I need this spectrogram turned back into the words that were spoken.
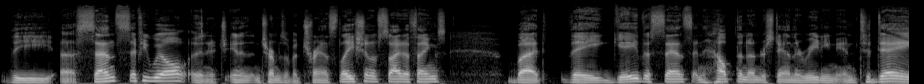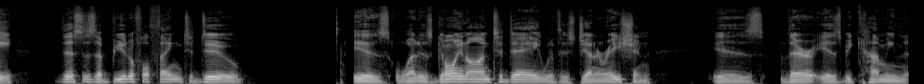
the uh, sense, if you will, in, in, in, terms of a translation of side of things, but they gave the sense and helped them understand the reading. And today, this is a beautiful thing to do. Is what is going on today with this generation is there is becoming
